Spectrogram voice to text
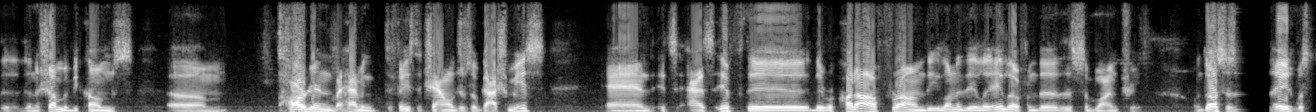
the, the neshama becomes um, hardened by having to face the challenges of gashmis and it's as if the, they were cut off from the ilana de leila from the, the sublime tree. Und das ist was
